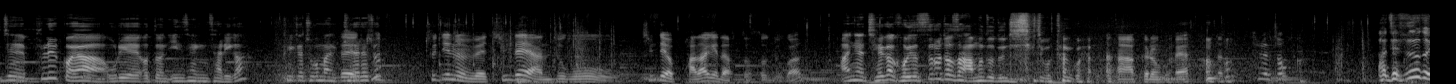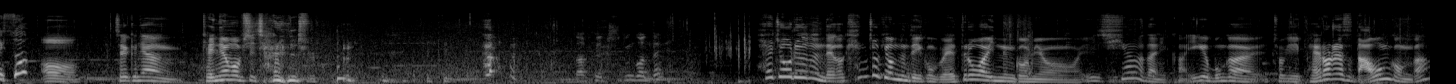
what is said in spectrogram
이제 풀릴 거야 우리의 어떤 인생살이가 그러니까 조금만 네. 기다려줘 투지는 왜 침대에 안 두고 침대 옆 바닥에 놨었어 누가? 아니야 제가 거기서 쓰러져서 아무도 눈치채지 못한 거야 아 그런 거야? 틀렸죠? 아, 쟤 쓰러져 있어? 어쟤 그냥 개념 없이 자는 줄 나 그냥 죽인 건데? 해조류는 내가 캔 적이 없는데 이건 왜 들어와 있는 거며. 이 희한하다니까. 이게 뭔가 저기 배럴에서 나온 건가?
